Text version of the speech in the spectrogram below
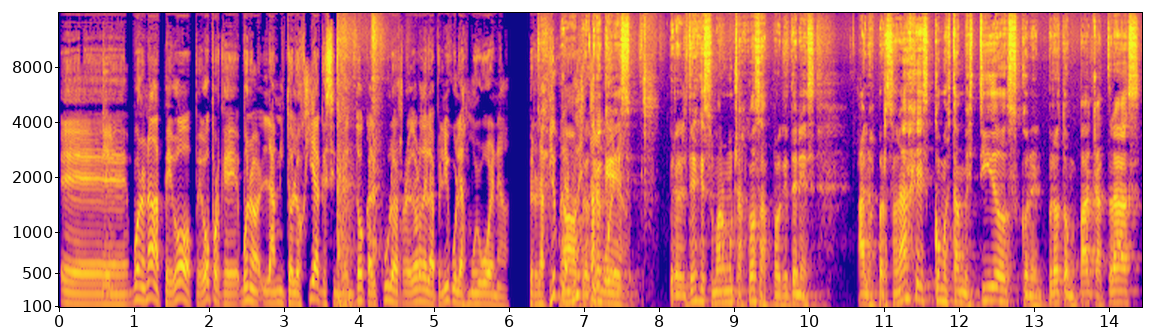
eh, Bueno, nada, pegó, pegó porque, bueno, la mitología que se inventó, calculo, alrededor de la película es muy buena. Pero la película no, No, es tan que buena. es. Pero le tenés que sumar muchas cosas, porque tenés a los personajes, cómo están vestidos, con el Proton Pack atrás,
